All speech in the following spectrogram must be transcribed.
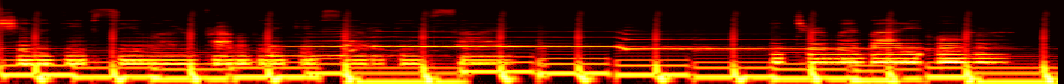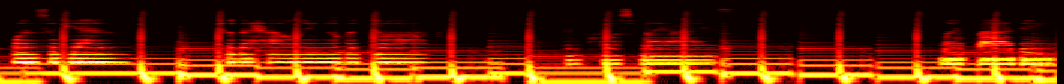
ocean, a deep sea water probably gives out a deep sigh. It turned my body over, once again, to the howling of a dog, then closed my eyes. My body,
